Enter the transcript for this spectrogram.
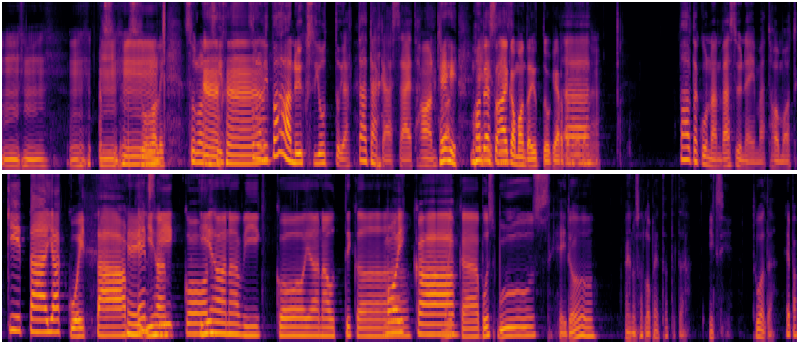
Mm-hmm. Mm-hmm. Sulla oli, sulla oli, siis, sulla oli vaan yksi juttu ja tätäkään sä et handla. Hei, mä oon tässä siis, aika monta juttua kertonut ää, tänään. Valtakunnan väsyneimmät homot kiittää ja kuittaa. Hei, Ensi ihan, viikkoon. Ihana viikko ja nauttikaa. Moikka. Moikka, bus bus. Hei do. Mä en osaa lopettaa tätä. Miksi? Tuolta. Heippa.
